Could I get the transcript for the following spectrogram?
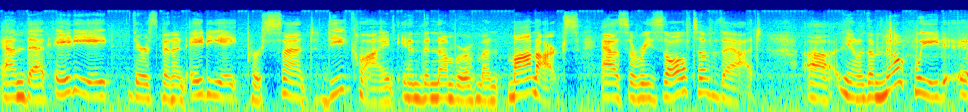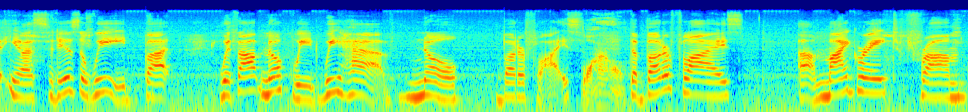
and that 88 there's been an 88% decline in the number of mon- monarchs as a result of that. Uh, you know, the milkweed, uh, yes, it is a weed, but without milkweed, we have no butterflies. Wow. The butterflies uh, migrate from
